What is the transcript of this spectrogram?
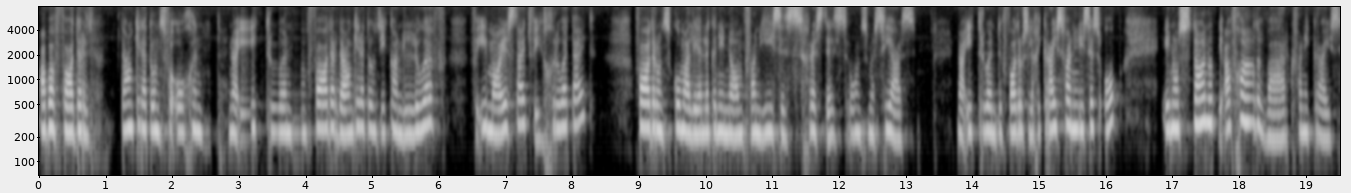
Abba Vader, dankie dat ons ver oggend na U troon kom. Vader, dankie dat ons U kan loof vir U majesteit, vir U grootheid. Vader, ons kom alleenlik in die naam van Jesus Christus, ons Messias, na U troon toe. Vader, ons lig die kruis van Jesus op en ons staan op die afgehaalde werk van die kruis.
